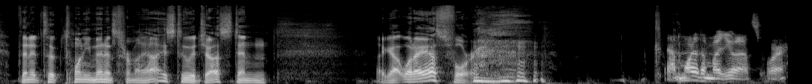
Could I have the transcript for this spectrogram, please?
then it took 20 minutes for my eyes to adjust and I got what I asked for. Got more than what you asked for.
